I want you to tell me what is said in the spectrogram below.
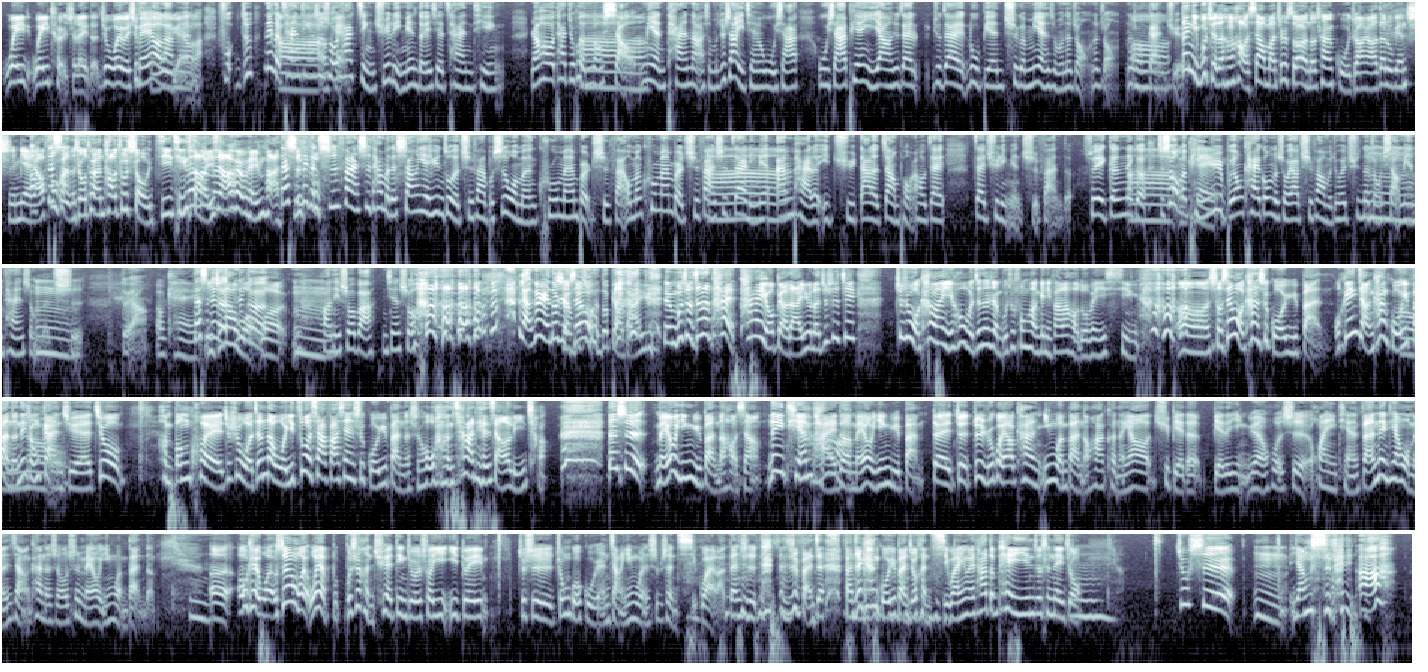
wait waiter 之类的，就我以为是。没有啦，没有啦，服就那个餐厅是说它景区里面的一些餐厅。然后他就会有那种小面摊啊，什么，就像以前武侠武侠片一样，就在就在路边吃个面什么那种那种那种感觉。但你不觉得很好笑吗？就是所有人都穿着古装，然后在路边吃面，然后付款的时候突然掏出手机，请扫一下二维码。但是那个吃饭是他们的商业运作的吃饭，不是我们 crew member 吃饭。我们 crew member 吃饭是在里面安排了一区搭了帐篷，然后在在去里面吃饭的。所以跟那个，只是我们平日不用开工的时候要吃饭，我们就会去那种小面摊什么的吃。嗯、对啊，OK。但是那个那个，嗯，好，你说吧，你先说。两个人都忍不住很多表达欲，忍不住，真的太太有表达欲了。就是这，就是我看完以后，我真的忍不住疯狂给你发了好多微信。嗯、呃，首先我看的是国语版，我跟你讲，看国语版的那种感觉就。很崩溃，就是我真的，我一坐下发现是国语版的时候，我 差点想要离场。但是没有英语版的，好像那一天排的没有英语版。对，就就如果要看英文版的话，可能要去别的别的影院，或者是换一天。反正那天我们想看的时候是没有英文版的。嗯，呃，OK，我虽然我我也不不是很确定，就是说一一堆。就是中国古人讲英文是不是很奇怪了？但是 但是反正反正看国语版就很奇怪，因为它的配音就是那种，就是嗯，央视配啊，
